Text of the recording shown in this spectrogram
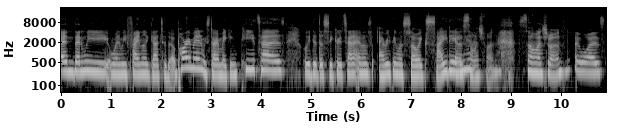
And then we, when we finally got to the apartment, we started making pizzas. We did the Secret Santa. It was everything was so exciting. It was so much fun. So much fun. It was.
